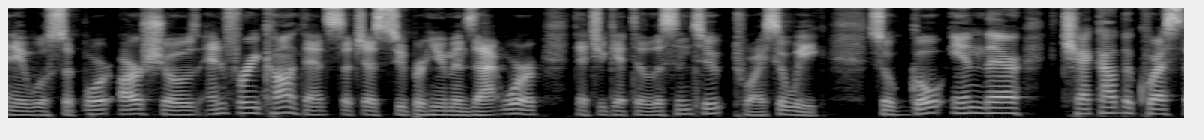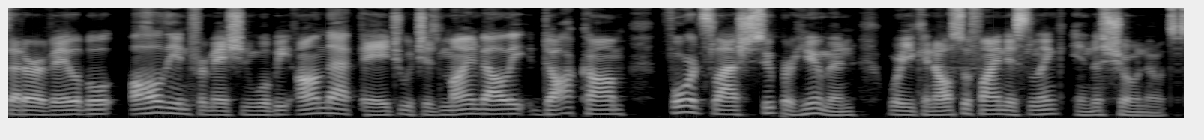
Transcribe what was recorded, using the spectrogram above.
and it will support our shows and free content such as Superhumans at Work that you get to listen to twice a week. So go in there, check out the quests that are available. All the information will be on that page, which is mindvalley.com forward slash superhuman, where you can also find this link in the show notes.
